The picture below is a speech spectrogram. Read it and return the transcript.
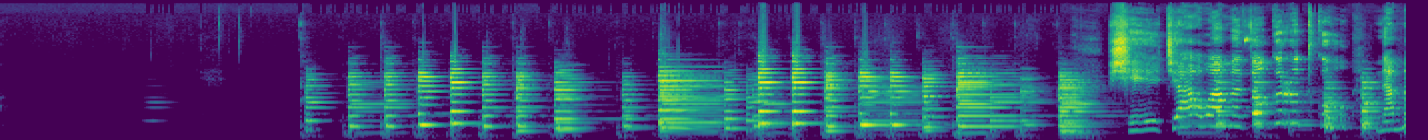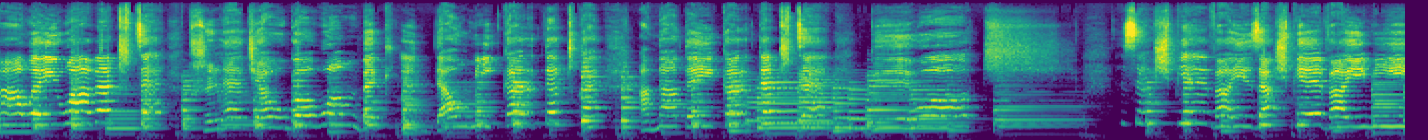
W ogródku na małej ławeczce. Przyleciał gołąbek i dał mi karteczkę, a na tej karteczce było ci. Zaśpiewaj, zaśpiewaj mi.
